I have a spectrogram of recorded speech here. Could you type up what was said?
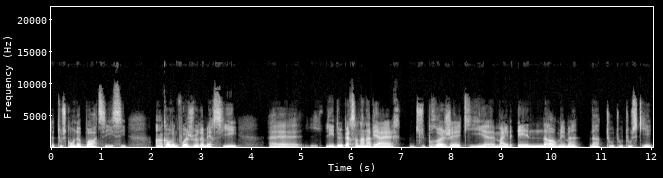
de tout ce qu'on a bâti ici. Encore une fois, je veux remercier euh, les deux personnes en arrière du projet qui m'aident énormément dans tout, tout, tout ce qui est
